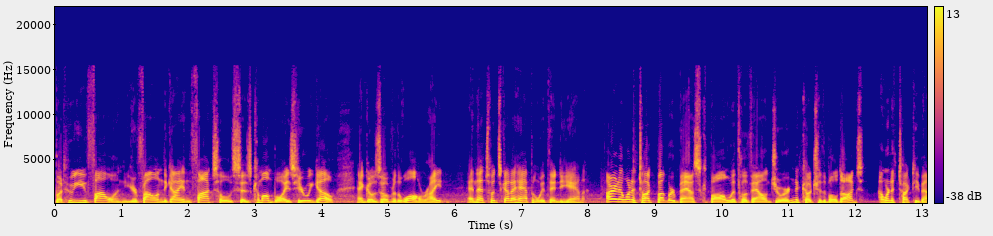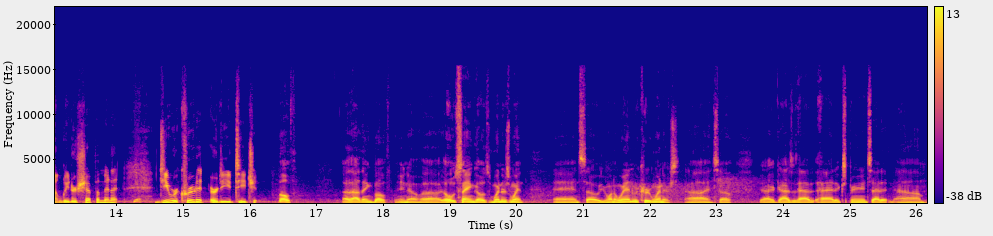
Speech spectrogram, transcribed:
but who you following? You're following the guy in the foxhole who says, "Come on, boys, here we go," and goes over the wall, right? And that's what's got to happen with Indiana. All right, I want to talk Butler basketball with LaVall Jordan, the coach of the Bulldogs. I want to talk to you about leadership a minute. Yeah. Do you recruit it or do you teach it? Both. I think both. You know, uh, the whole saying goes, "Winners win," and so you want to win, recruit winners. Uh, and so uh, guys that have had experience at it. Um,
